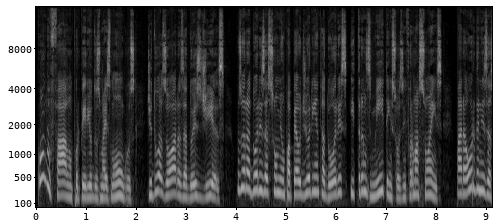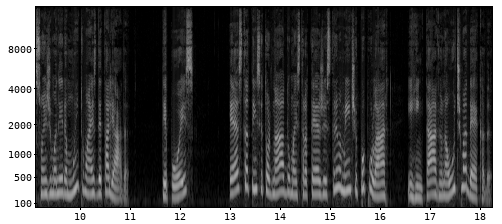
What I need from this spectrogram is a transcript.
Quando falam por períodos mais longos, de duas horas a dois dias, os oradores assumem o papel de orientadores e transmitem suas informações para organizações de maneira muito mais detalhada. Depois, esta tem se tornado uma estratégia extremamente popular e rentável na última década.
